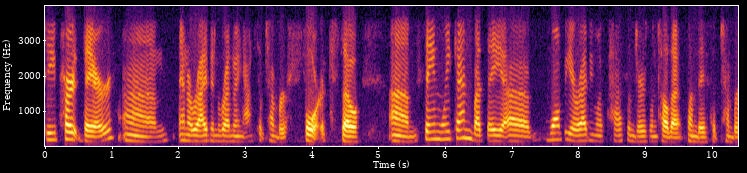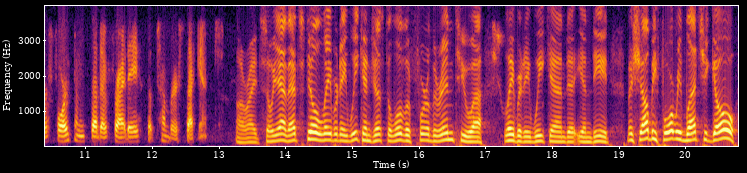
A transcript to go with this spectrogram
depart there um, and arrive in Red Wing on September 4th. So um, same weekend, but they uh, won't be arriving with passengers until that Sunday, September 4th, instead of Friday, September 2nd. All right. So, yeah, that's still Labor Day weekend, just a little further into uh, Labor Day weekend, uh, indeed. Michelle, before we let you go,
